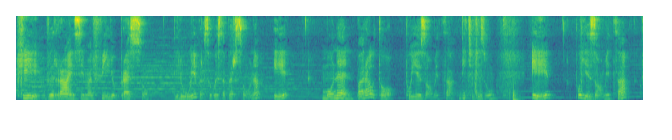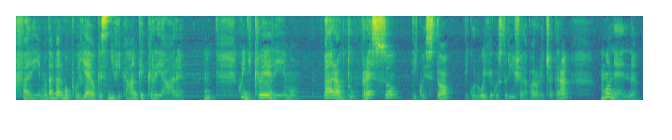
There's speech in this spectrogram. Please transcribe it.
che verrà insieme al figlio presso di lui, presso questa persona, e monen parauto poiesomezza, dice Gesù, e poiesomezza faremo, dal verbo poieo che significa anche creare. Mm? Quindi creeremo parautu presso di questo, di colui che custodisce la parola, eccetera, monen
